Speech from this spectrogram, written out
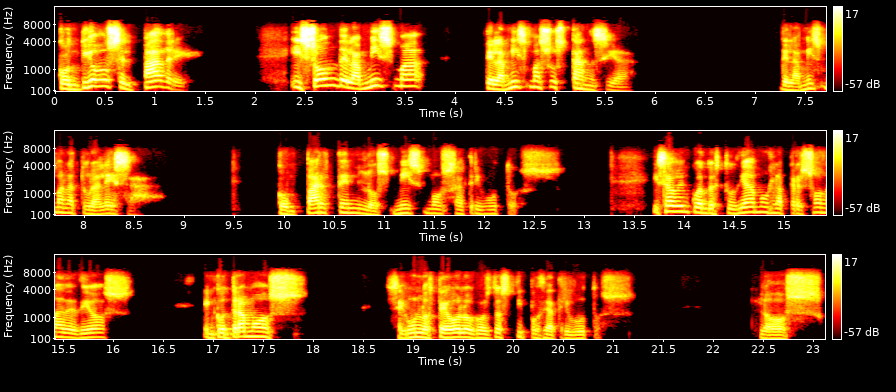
con Dios el Padre. Y son de la misma de la misma sustancia, de la misma naturaleza, comparten los mismos atributos. Y saben, cuando estudiamos la persona de Dios, encontramos, según los teólogos, dos tipos de atributos. Los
